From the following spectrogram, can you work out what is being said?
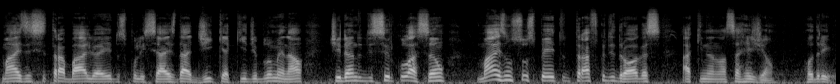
Mais esse trabalho aí dos policiais da DIC aqui de Blumenau, tirando de circulação mais um suspeito de tráfico de drogas aqui na nossa região. Rodrigo.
